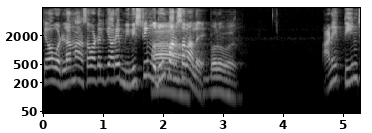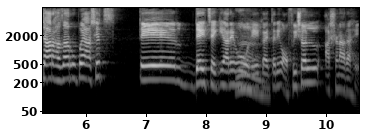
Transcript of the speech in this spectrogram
किंवा वडिलांना असं वाटेल की अरे मिनिस्ट्रीमधून पार्सल आलंय. बरोबर. आणि तीन चार हजार रुपये असेच ते द्यायचे की अरे हो हे काहीतरी ऑफिशियल असणार आहे.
